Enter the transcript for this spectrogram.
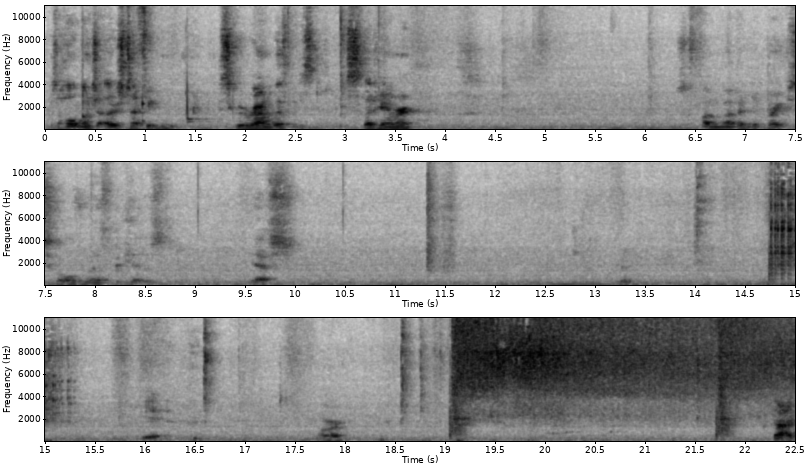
there's a whole bunch of other stuff you can screw around with. with Sledgehammer. It's a fun weapon to break skulls with because, yes. Yeah. Or die,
